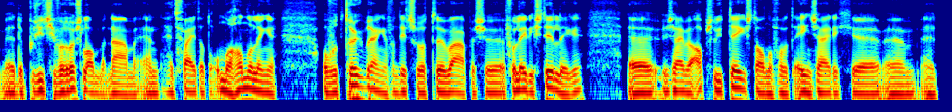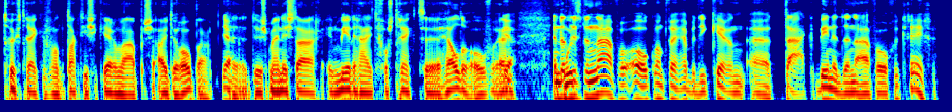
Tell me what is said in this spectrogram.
de positie van Rusland met name... en het feit dat de onderhandelingen over het terugbrengen... van dit soort wapens volledig stil liggen... zijn we absoluut tegenstander van het eenzijdig terugtrekken... van tactische kernwapens uit Europa. Ja. dus men is daar in meerderheid volstrekt helder over. En ja. En dat is de NAVO ook, want wij hebben die kerntaak binnen de NAVO gekregen.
